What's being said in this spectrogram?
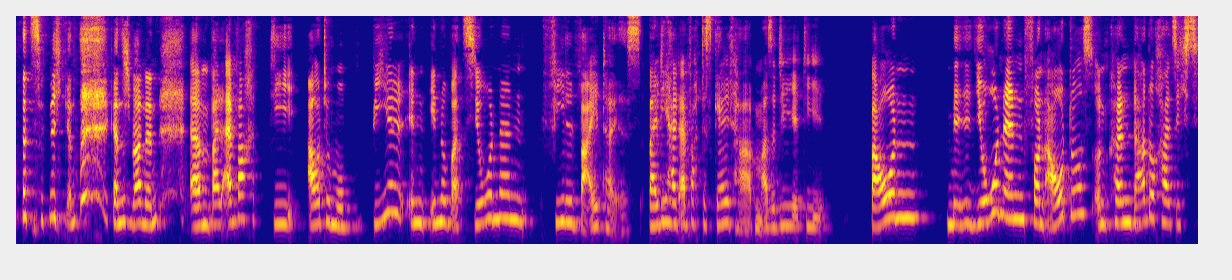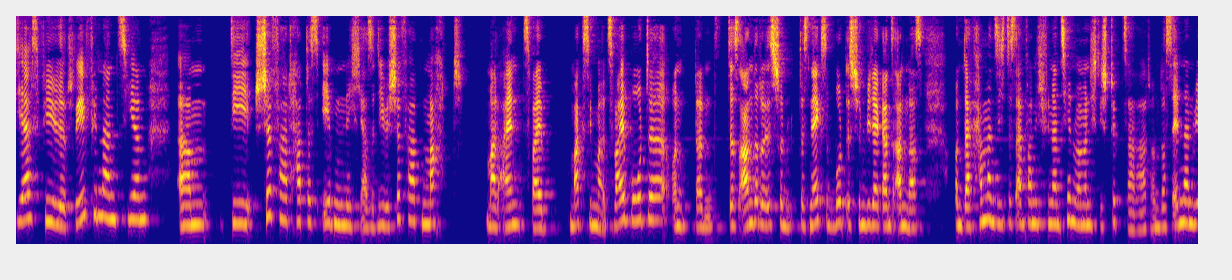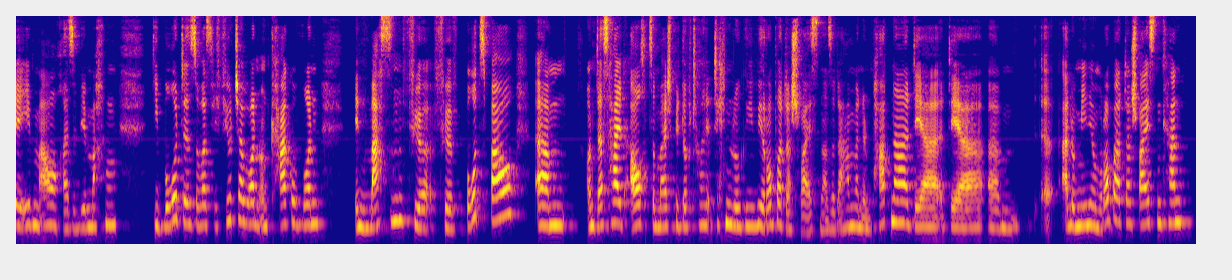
Das finde ich ganz, ganz spannend, ähm, weil einfach die Automobil in Innovationen viel weiter ist, weil die halt einfach das Geld haben. Also die, die bauen Millionen von Autos und können dadurch halt sich sehr viel refinanzieren. Ähm, die Schifffahrt hat das eben nicht. Also die Schifffahrt macht mal ein, zwei, maximal zwei Boote und dann das andere ist schon, das nächste Boot ist schon wieder ganz anders. Und da kann man sich das einfach nicht finanzieren, weil man nicht die Stückzahl hat. Und das ändern wir eben auch. Also wir machen die Boote, sowas wie Future One und Cargo One, in Massen für, für Bootsbau ähm, und das halt auch zum Beispiel durch Technologie wie Roboterschweißen. Also da haben wir einen Partner, der, der ähm, äh, Aluminium-Roboter schweißen kann.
